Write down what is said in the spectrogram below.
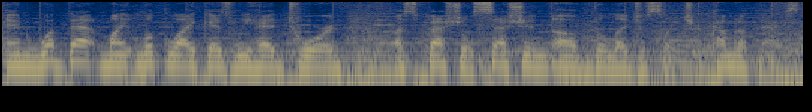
and what that might look like as we head toward a special session of the legislature. Coming up next.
